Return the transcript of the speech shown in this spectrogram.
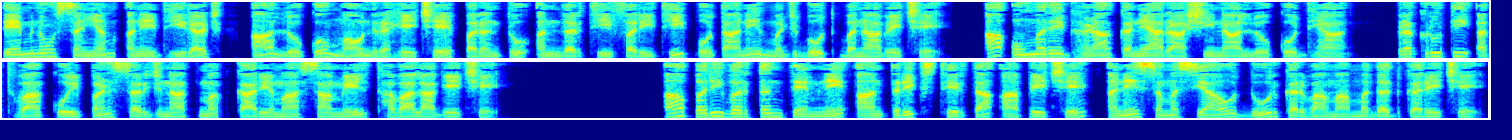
તેમનો સંયમ અને ધીરજ, આ લોકો મૌન રહે છે પરંતુ અંદરથી ફરીથી પોતાને મજબૂત બનાવે છે. આ ઉંમરે ઘણા કન્યા રાશિના લોકો ધ્યાન, પ્રકૃતિ અથવા કોઈપણ સર્જનાત્મક કાર્યમાં સામેલ થવા લાગે છે. આ પરિવર્તન તેમને આંતરિક સ્થિરતા આપે છે અને સમસ્યાઓ દૂર કરવામાં મદદ કરે છે.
